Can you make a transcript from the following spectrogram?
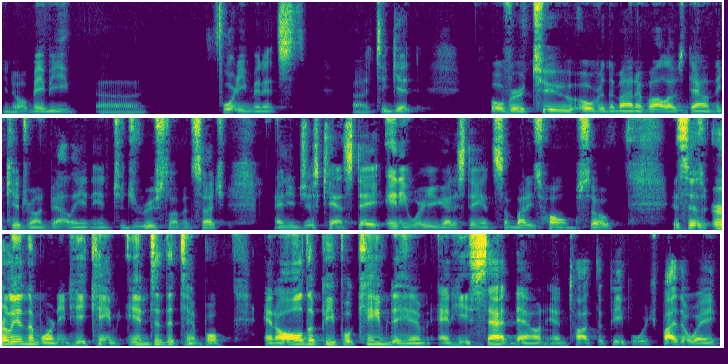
you know, maybe uh, 40 minutes uh, to get over to over the Mount of Olives, down the Kidron Valley, and into Jerusalem and such. And you just can't stay anywhere. You got to stay in somebody's home. So it says, early in the morning, he came into the temple, and all the people came to him, and he sat down and taught the people, which, by the way,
